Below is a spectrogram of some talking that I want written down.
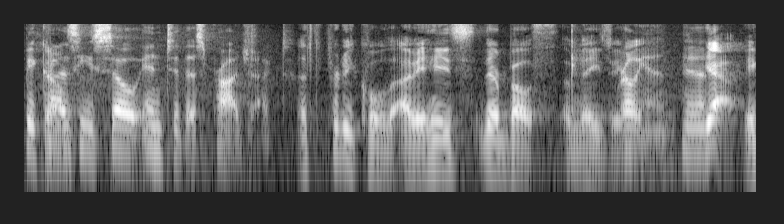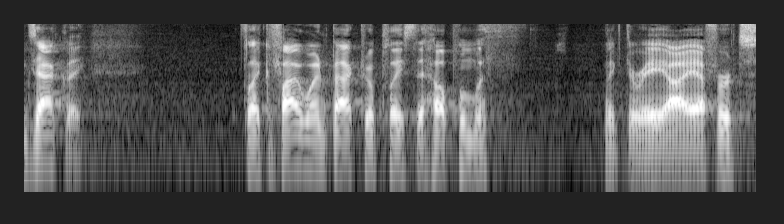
because so. he's so into this project. That's pretty cool. I mean, he's they're both amazing. Brilliant. Yeah. yeah, exactly. It's like if I went back to a place to help them with like their AI efforts.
